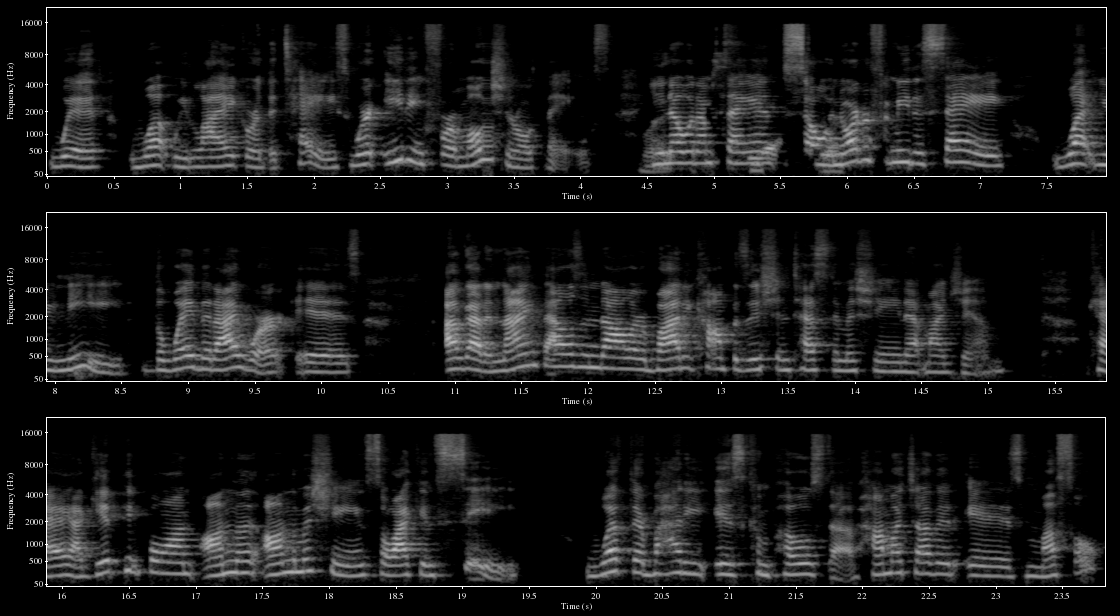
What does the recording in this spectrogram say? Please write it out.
with what we like or the taste. We're eating for emotional things. Right. You know what I'm saying? Yeah. So, yeah. in order for me to say what you need, the way that I work is I've got a $9,000 body composition testing machine at my gym. Okay, I get people on on the on the machine so I can see what their body is composed of. How much of it is muscle?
